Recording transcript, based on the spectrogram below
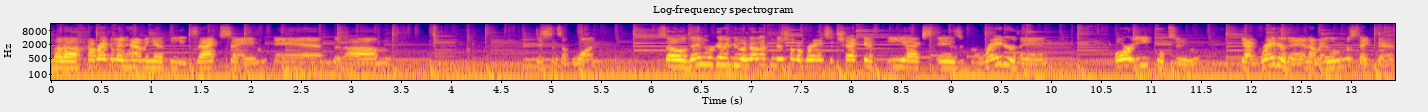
But uh, I recommend having it the exact same and um, distance of 1. So then we're going to do another conditional branch to check if EX is greater than or equal to, yeah, greater than, I made a little mistake there,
